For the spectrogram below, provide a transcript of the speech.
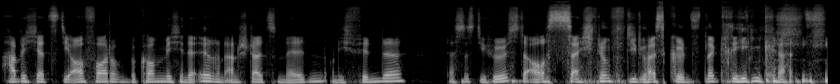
habe ich jetzt die Aufforderung bekommen, mich in der Irrenanstalt zu melden. Und ich finde, das ist die höchste Auszeichnung, die du als Künstler kriegen kannst.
